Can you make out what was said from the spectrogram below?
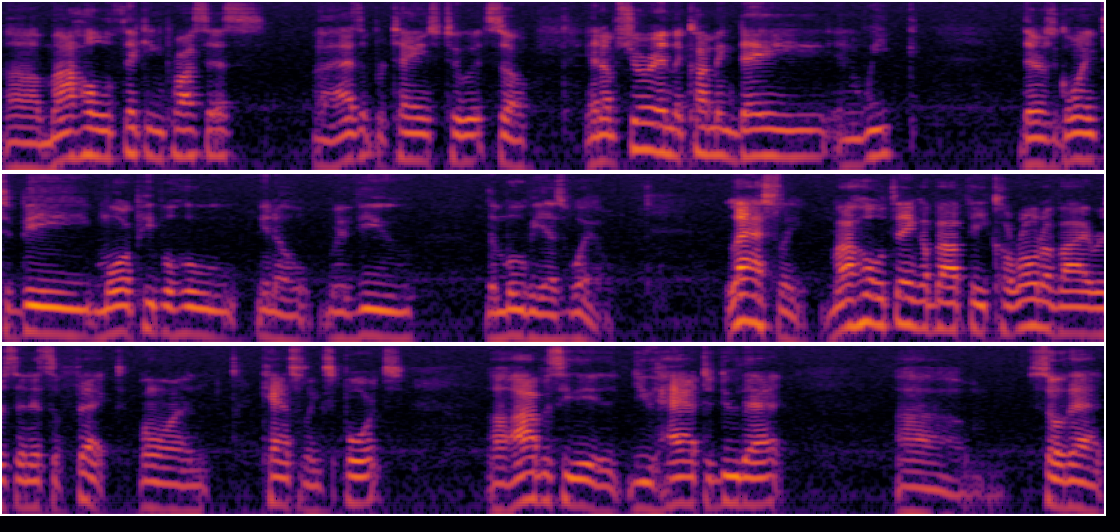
uh, my whole thinking process uh, as it pertains to it. So, and I'm sure in the coming day and week, there's going to be more people who you know review the movie as well. Lastly, my whole thing about the coronavirus and its effect on canceling sports. Uh, obviously, you had to do that um, so that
